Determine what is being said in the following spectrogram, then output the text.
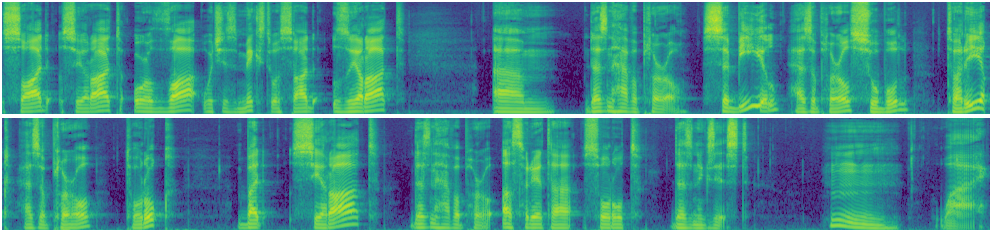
sad, sirat, or dha, which is mixed with sad, zirat. Um, doesn't have a plural. Sabil has a plural, subul. Tariq has a plural, turuq. But sirat doesn't have a plural. Asrita, surut doesn't exist. Hmm, why?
